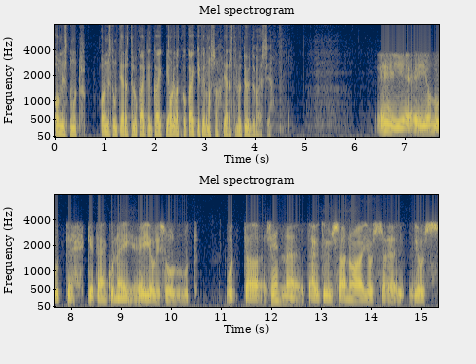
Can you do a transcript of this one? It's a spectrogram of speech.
onnistunut, onnistunut järjestely kaiken kaikkiaan. Olivatko kaikki firmassa järjestelyyn tyytyväisiä? Ei, ei ollut ketään, kun ei, ei olisi ollut. Mutta sen täytyy sanoa, jos, jos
